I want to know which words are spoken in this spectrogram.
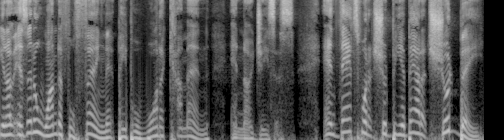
You know, is it a wonderful thing that people want to come in and know Jesus? And that's what it should be about. It should be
